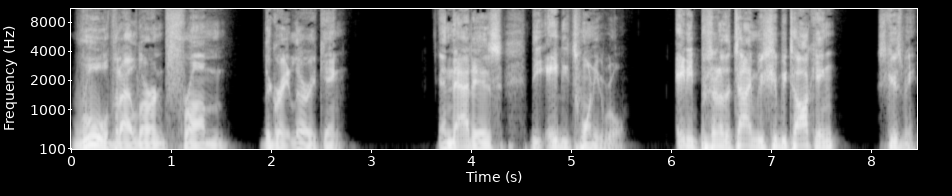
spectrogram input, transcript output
rule that I learned from the great Larry King. And that is the 80 20 rule. 80% of the time you should be talking, excuse me,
